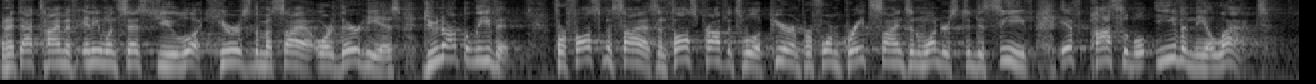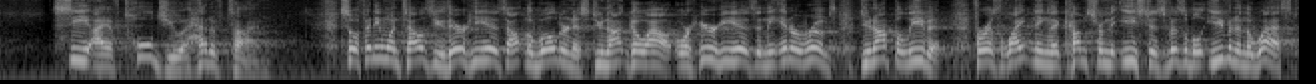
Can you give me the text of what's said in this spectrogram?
And at that time, if anyone says to you, Look, here is the Messiah, or there he is, do not believe it. For false messiahs and false prophets will appear and perform great signs and wonders to deceive, if possible, even the elect. See, I have told you ahead of time. So if anyone tells you, there he is out in the wilderness, do not go out, or here he is in the inner rooms, do not believe it. For as lightning that comes from the east is visible even in the west,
